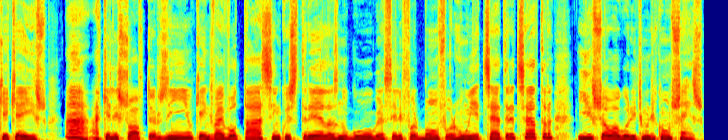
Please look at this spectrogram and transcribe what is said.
que, que é isso? Ah, aquele softwarezinho que a gente vai votar cinco estrelas no Google, se ele for bom, for ruim, etc, etc. Isso é o algoritmo de consenso.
